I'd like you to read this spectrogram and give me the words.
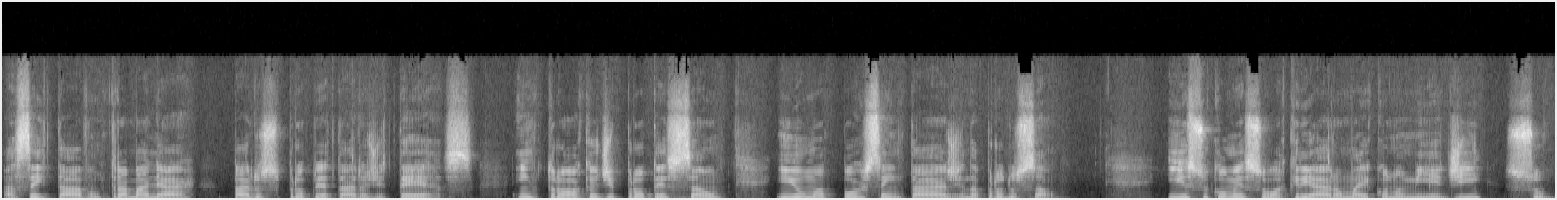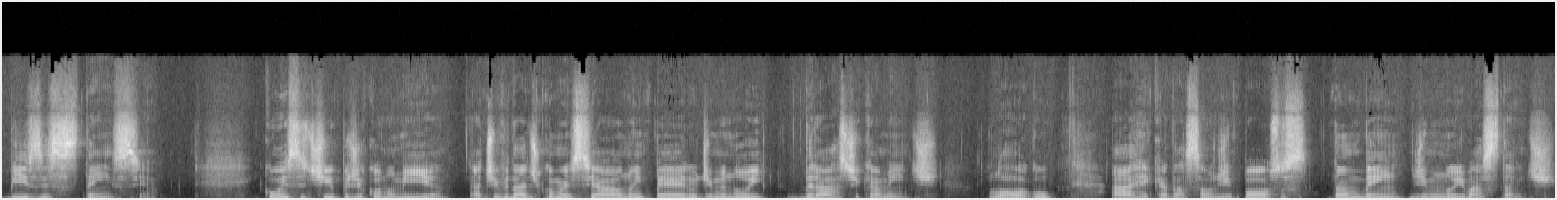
aceitavam trabalhar para os proprietários de terras em troca de proteção e uma porcentagem da produção. Isso começou a criar uma economia de subsistência. Com esse tipo de economia, a atividade comercial no império diminui drasticamente. Logo, a arrecadação de impostos também diminui bastante.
